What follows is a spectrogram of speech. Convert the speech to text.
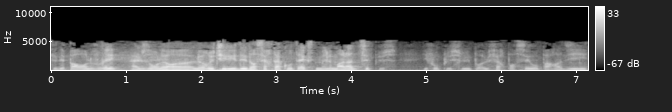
c'est des paroles vraies, elles ont leur, euh, leur utilité dans certains contextes, mais le malade, c'est plus, il faut plus lui, le faire penser au paradis,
